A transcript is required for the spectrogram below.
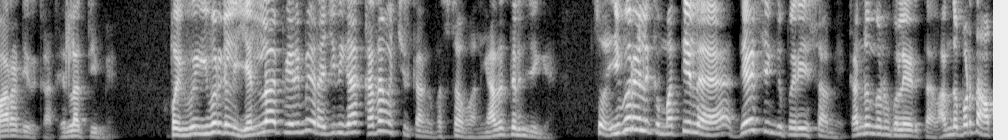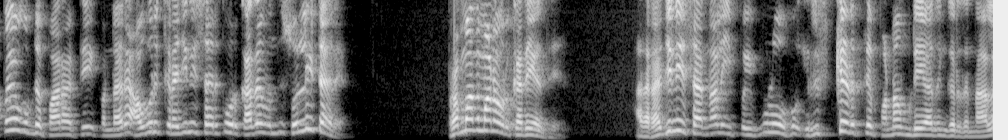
பாராட்டியிருக்கார் எல்லாத்தையுமே. அப்போ இவ இவர்கள் எல்லா பேருமே ரஜினிக்காக கதை வச்சுருக்காங்க ஃபர்ஸ்ட் ஆஃப் ஆல் நீங்கள் அதை தெரிஞ்சுங்க. ஸோ இவர்களுக்கு மத்தியில் தேசிங்கு பெரியசாமி கண்ணுங்கண்ணு கண்ணும் கொள்ளையெடுத்தால் அந்த படத்தை அப்பவே கூப்பிட்டு பாராட்டி பண்ணார். அவருக்கு ரஜினி சாருக்கு ஒரு கதை வந்து சொல்லிட்டாரு. பிரமாதமான ஒரு கதை அது. அதை ரஜினி சார்னால் இப்போ இவ்வளோ ரிஸ்க் எடுத்து பண்ண முடியாதுங்கிறதுனால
